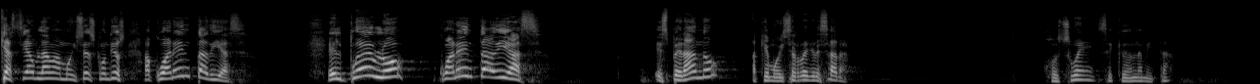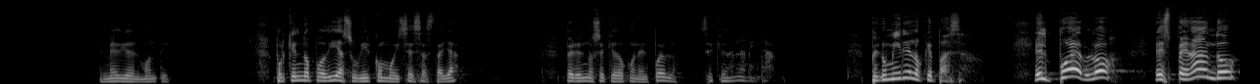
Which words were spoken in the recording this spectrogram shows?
que así hablaba Moisés con Dios. A 40 días. El pueblo, 40 días, esperando a que Moisés regresara. Josué se quedó en la mitad, en medio del monte. Porque él no podía subir con Moisés hasta allá. Pero él no se quedó con el pueblo, se quedó en la mitad. Pero mire lo que pasa. El pueblo esperando,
